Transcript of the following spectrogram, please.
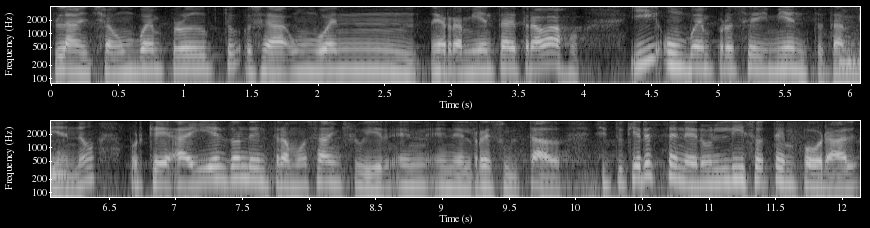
plancha, un buen producto, o sea, una buena herramienta de trabajo y un buen procedimiento también, ¿no? Porque ahí es donde entramos a influir en, el resultado. Si tú quieres tener un liso temporal,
